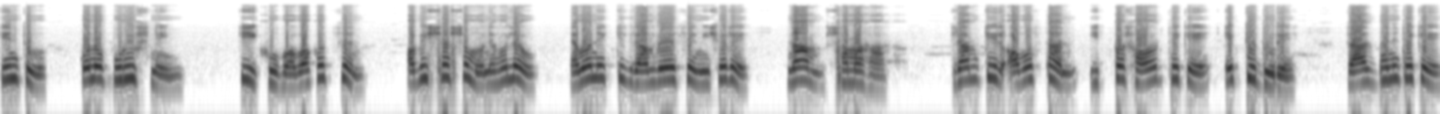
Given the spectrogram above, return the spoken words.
কিন্তু কোনো পুরুষ নেই। কি খুব অবাক হচ্ছেন? অবিশ্বাস্য মনে হলেও এমন একটি গ্রাম রয়েছে মিশরে নাম সামাহা। গ্রামটির অবস্থান ইত্ত শহর থেকে একটু দূরে। রাজধানী থেকে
